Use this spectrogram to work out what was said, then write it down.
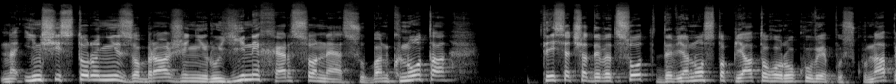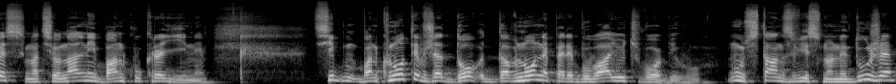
На іншій стороні зображені руїни Херсонесу. Банкнота 1995 року випуску. Напис Національний банк України. Ці банкноти вже дов- давно не перебувають в обігу. Ну, стан, звісно, не дуже.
